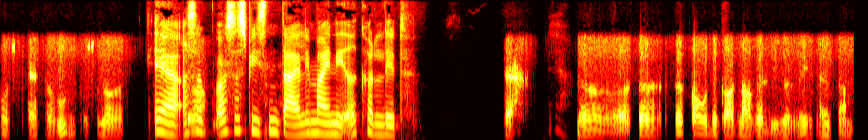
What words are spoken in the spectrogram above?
vores kat og hund og sådan noget. Ja, og så, og så spise en dejlig marineret kotelet. Ja. Så, så, så går det godt nok alligevel, ikke? Alt sammen.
